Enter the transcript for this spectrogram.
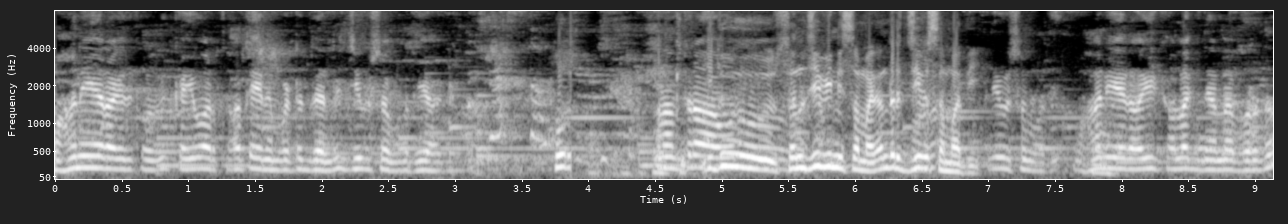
ಮಹನೀಯರಾಗಿದ್ದಕ್ಕೋಗಿ ಕೈವಾರ ತಾತೆಯನ ಮಠದಲ್ಲಿ ಜೀವ ಸಮಾಧಿ ಆಗಿರ್ತಾರೆ. ನಂತರ ಸಂಜೀವಿನಿ ಸಮಾಧಿ ಅಂದ್ರೆ ಜೀವ ಸಮಾಧಿ. ಜೀವ ಸಮಾಧಿ. ಮಹನೀಯರಾಗಿ ಕಾಲಜ್ಞಾನ ಬರೆದು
